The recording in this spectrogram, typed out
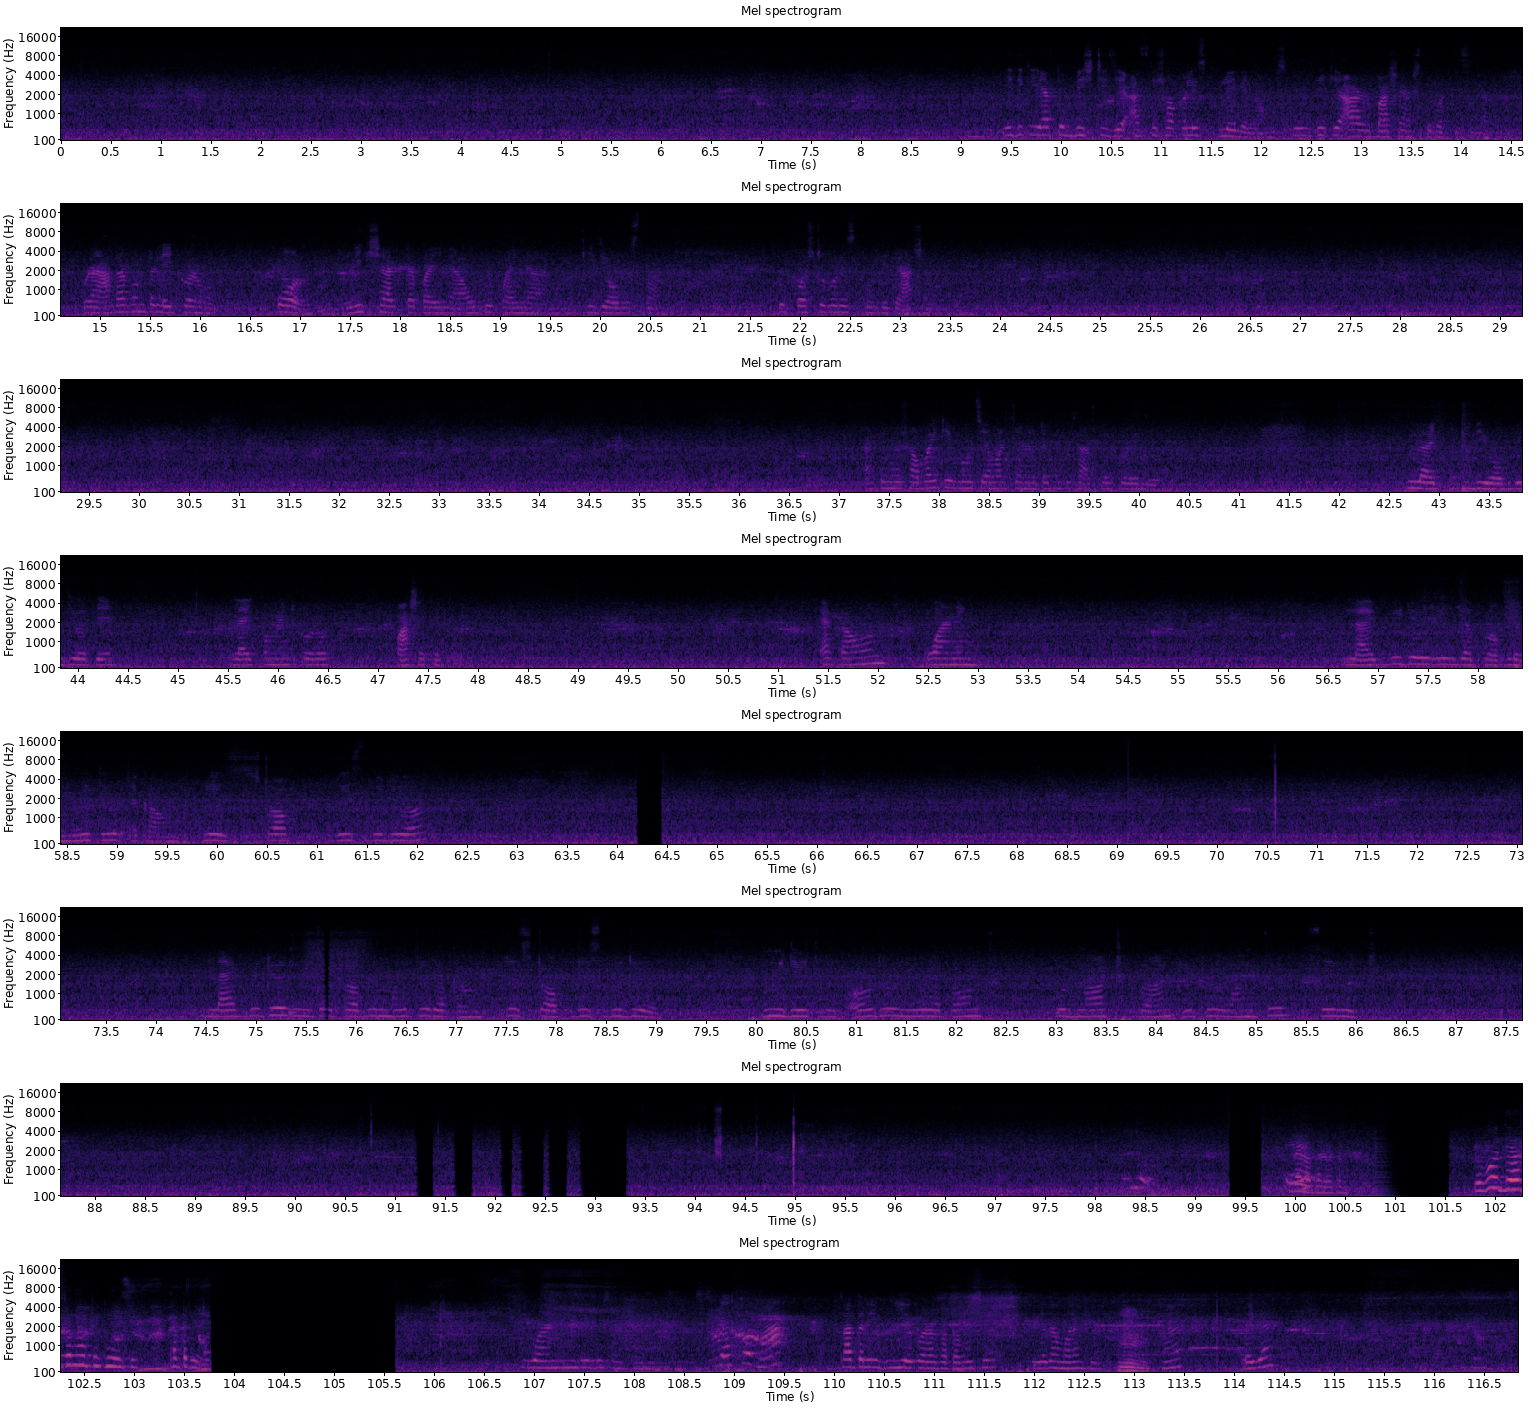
এদিকে এত বৃষ্টি যে আজকে সকালে স্কুলে গেলাম। স্কুল থেকে আর বাসায় আসতে পারতেছি না। প্রায় আধা ঘণ্টা লেট করার পর রিক্সা একটা পাই না অটো পাই না কি যে অবস্থা। খুব কষ্ট করে স্কুল থেকে আসা মতো আর তোমরা সবাইকে বলছি আমার চ্যানেলটা কিন্তু সাবস্ক্রাইব করে দিও লাইক দিও ভিডিওতে। লাইক কমেন্ট করো। পাশে থেকে। Account warning live video is a problem with your account. Please stop this video live video is the problem with your account please stop this video immediately although your account could not run if you want to save it দেখো দেওয়ার জন্য একটা কি হয়েছে তাড়াতাড়ি warning দিয়ে দিয়েছে তাড়াতাড়ি ইয়ে করার কথা বলছে। ঠিক আছে আমার কি হুম। হ্যাঁ? ওইটা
